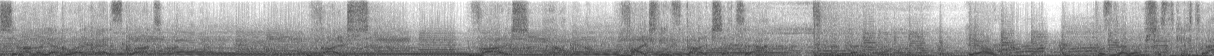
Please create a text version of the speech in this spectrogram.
Siemano Jaguar KR Skład. Walcz. Walcz. Walcz, więc walczę, ta. Yo. Pozdrawiam wszystkich, ta.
